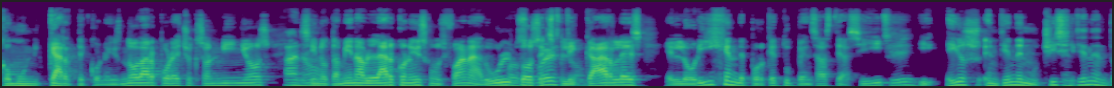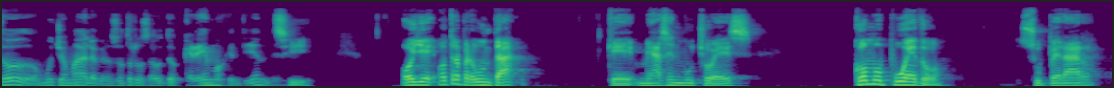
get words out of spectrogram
comunicarte con ellos, no dar por hecho que son niños, Ah, no. sino también hablar con ellos como si fueran adultos, explicarles el origen de por qué tú pensaste así Sí. y ellos entienden muchísimo. Entienden todo, mucho más de lo que nosotros los adultos creemos que entienden. Sí. Oye, otra pregunta que me hacen mucho es, ¿cómo puedo superar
